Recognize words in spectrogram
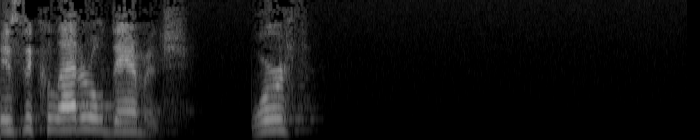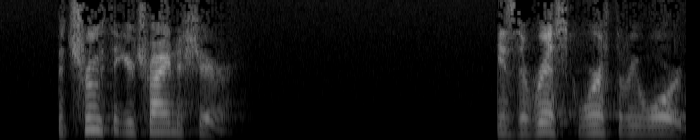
Is the collateral damage worth the truth that you're trying to share? Is the risk worth the reward?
